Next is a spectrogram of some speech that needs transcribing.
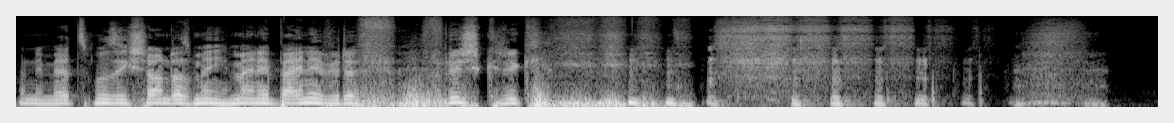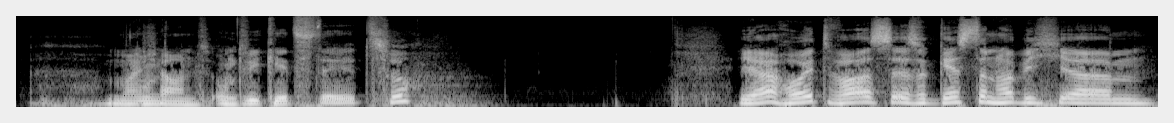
Und im März muss ich schauen, dass ich meine Beine wieder frisch kriege. Mal schauen. Und, und wie geht's dir jetzt so? Ja, heute war es, also gestern habe ich, ähm,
